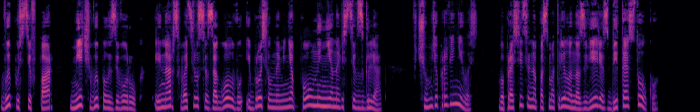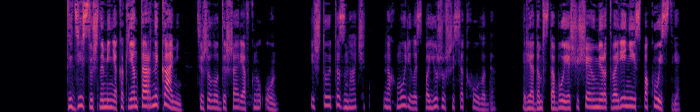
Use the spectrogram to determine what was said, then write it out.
Выпустив пар, меч выпал из его рук. Эйнар схватился за голову и бросил на меня полный ненависти взгляд. В чем я провинилась? Вопросительно посмотрела на зверя, сбитая с толку. «Ты действуешь на меня, как янтарный камень!» Тяжело дыша, рявкнул он. «И что это значит?» Нахмурилась, поюжившись от холода. Рядом с тобой ощущаю умиротворение и спокойствие.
